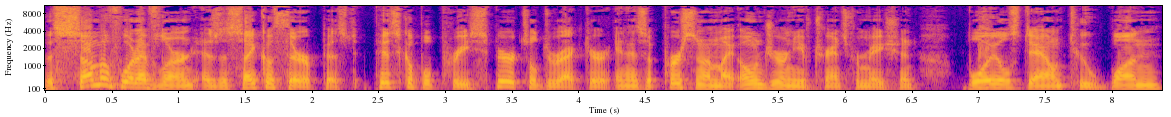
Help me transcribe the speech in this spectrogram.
the sum of what I've learned as a psychotherapist, Episcopal priest, spiritual director, and as a person on my own journey of transformation boils down to one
